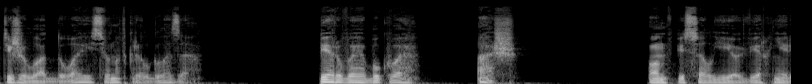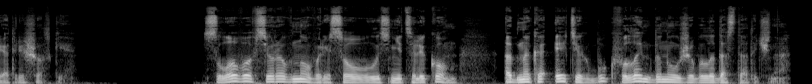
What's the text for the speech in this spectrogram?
Тяжело отдуваясь, он открыл глаза. Первая буква «H». Он вписал ее в верхний ряд решетки. Слово все равно вырисовывалось не целиком, однако этих букв Лэнгдону уже было достаточно.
